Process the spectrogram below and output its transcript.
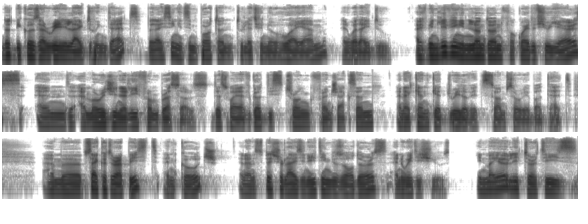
Not because I really like doing that, but I think it's important to let you know who I am and what I do. I've been living in London for quite a few years, and I'm originally from Brussels. That's why I've got this strong French accent, and I can't get rid of it, so I'm sorry about that. I'm a psychotherapist and coach, and I'm specialized in eating disorders and weight issues. In my early 30s,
